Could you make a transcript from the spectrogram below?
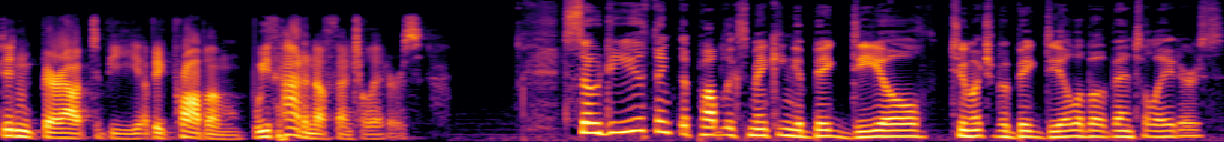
didn't bear out to be a big problem. We've had enough ventilators. So, do you think the public's making a big deal, too much of a big deal about ventilators?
